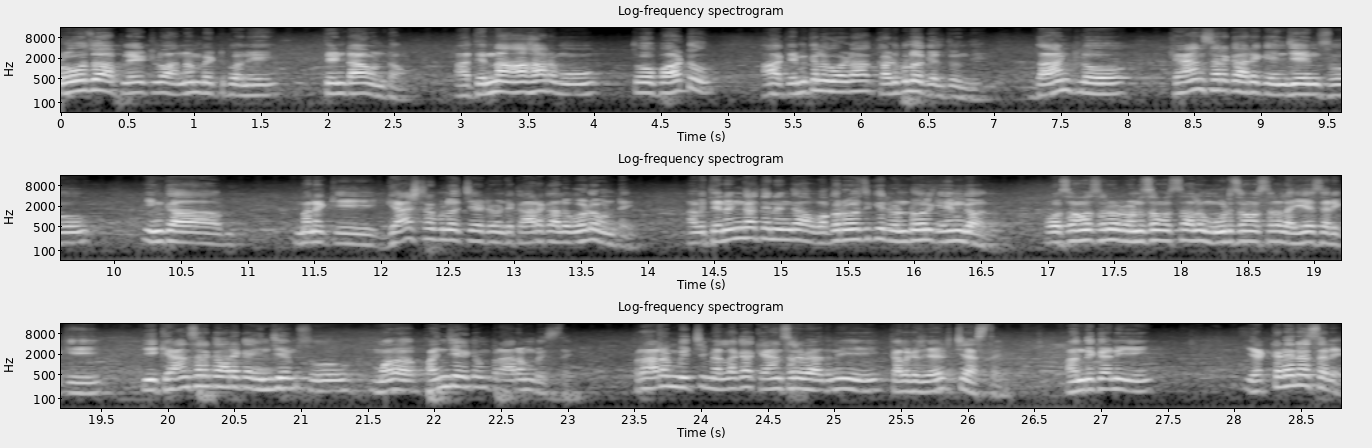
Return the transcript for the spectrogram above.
రోజు ఆ ప్లేట్లో అన్నం పెట్టుకొని తింటా ఉంటాం. ఆ తిన్న ఆహారముతో పాటు ఆ కెమికల్ కూడా కడుపులోకి వెళ్తుంది. దాంట్లో క్యాన్సర్ కారక ఎంజైమ్స్ ఇంకా మనకి గ్యాస్ ట్రబుల్ వచ్చేటువంటి కారకాలు కూడా ఉంటాయి. అవి తినంగా తినంగా ఒక రోజుకి రెండు రోజులకి ఏం కాదు. ఓ సంవత్సరం రెండు సంవత్సరాలు మూడు సంవత్సరాలు అయ్యేసరికి ఈ క్యాన్సర్ కారక ఎంజైమ్స్ మొ పనిచేయడం ప్రారంభిస్తాయి. ప్రారంభించి మెల్లగా క్యాన్సర్ వ్యాధిని కలగజేయడం చేస్తాయి. అందుకని ఎక్కడైనా సరే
